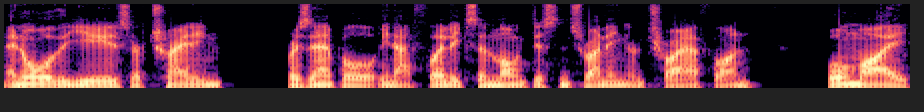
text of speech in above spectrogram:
and all the years of training for example, in athletics and long distance running and triathlon, all my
